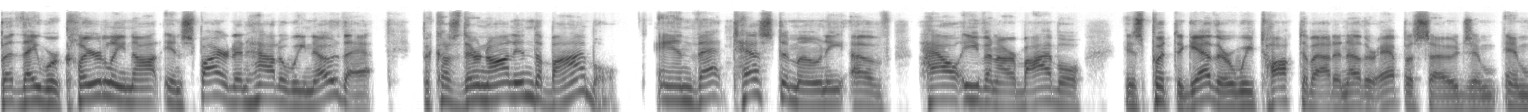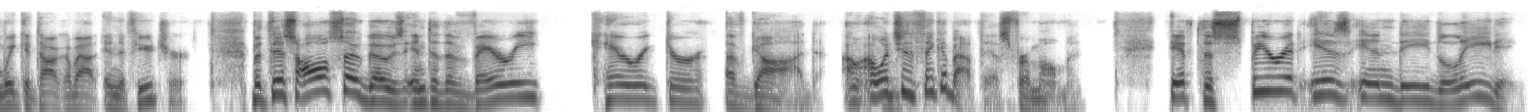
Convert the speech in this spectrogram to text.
but they were clearly not inspired. And how do we know that? Because they're not in the Bible. And that testimony of how even our Bible is put together, we talked about in other episodes and, and we could talk about in the future. But this also goes into the very character of God. I, I want hmm. you to think about this for a moment. If the Spirit is indeed leading,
